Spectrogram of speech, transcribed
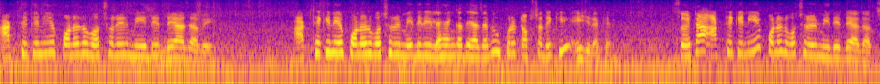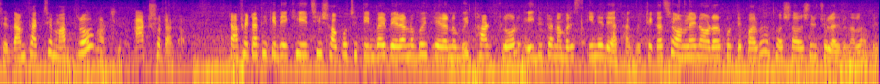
আট থেকে নিয়ে পনেরো বছরের মেয়েদের দেয়া যাবে। আট থেকে নিয়ে পনেরো বছরের মেয়েদের এই লেহেঙ্গা দেওয়া যাবে। উপরে টপসটা দেখি এই যে দেখেন। সো এটা আট থেকে নিয়ে পনেরো বছরের মেয়েদের দেওয়া যাচ্ছে। দাম থাকছে মাত্র আটশো টাকা। টাফেটা থেকে দেখিয়েছি, সব হচ্ছে তিন বাই বিরানব্বই, তিরানব্বই থার্ড ফ্লোর এই দুটো নাম্বার স্ক্রিনে দেওয়া থাকবে। ঠিক আছে অনলাইনে অর্ডার করতে পারবেন অথবা সরাসরি চলে আসবেন। আল্লাহ হাফেজ।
